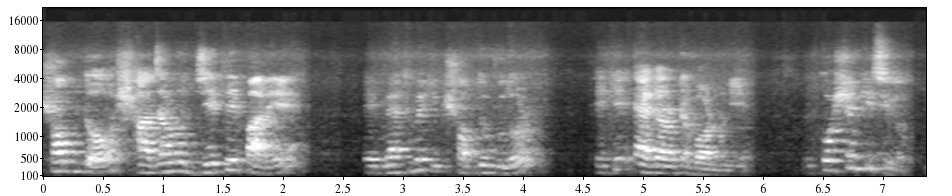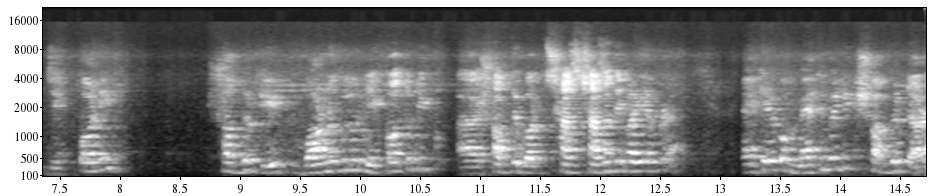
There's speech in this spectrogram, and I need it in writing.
শব্দ সাজানো যেতে পারে এই ম্যাথমেটিক শব্দগুলোর থেকে এগারোটা বর্ণ নিয়ে। কোশ্চেন কি ছিল? যে কনিক শব্দটির বর্ণগুলো নিয়ে কতটি শব্দ সাজাতে পারি আমরা? একই রকম ম্যাথমেটিক শব্দটার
